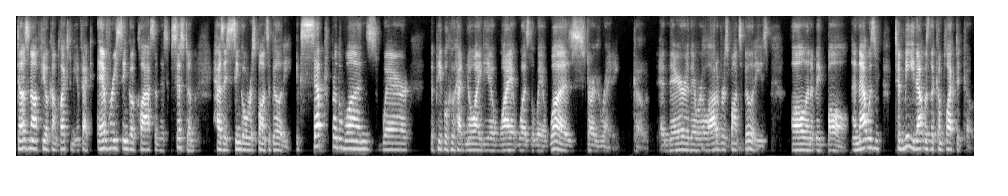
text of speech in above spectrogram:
does not feel complex to me. In fact, every single class in this system has a single responsibility, except for the ones where the people who had no idea why it was the way it was started writing code. And there, there were a lot of responsibilities all in a big ball. And that was, to me, that was the complected code.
